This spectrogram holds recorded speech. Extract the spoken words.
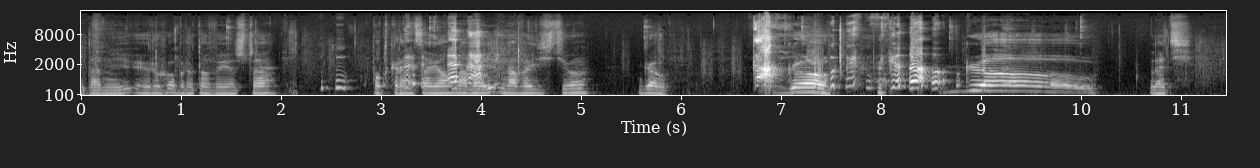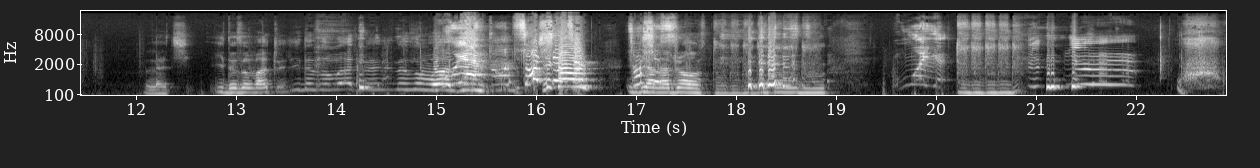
Dam jej ruch obrotowy jeszcze. Podkręcę ją na, wej- na wejściu. Go. Go. Go. Leci. Leci. Idę zobaczyć, idę zobaczyć, idę zobaczyć. Co się... Czekaj! co Indiana się- Jones. Du, du, du, du, du. Uff.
